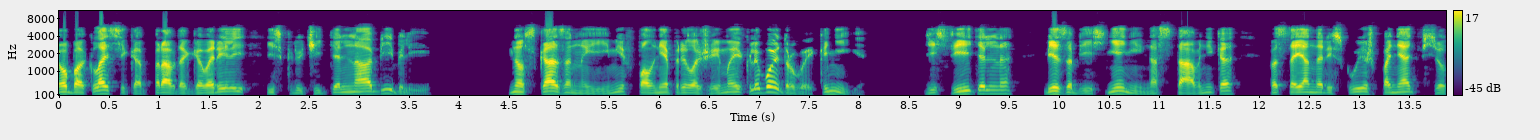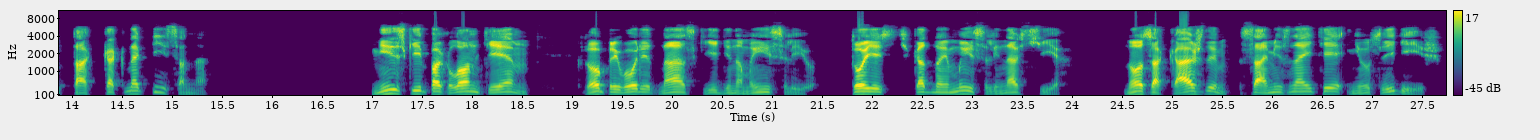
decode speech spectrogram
Оба классика, правда, говорили исключительно о Библии, но сказанное ими вполне приложимо и к любой другой книге. Действительно, без объяснений наставника постоянно рискуешь понять все так, как написано. Низкий поклон тем, кто приводит нас к единомыслию, то есть к одной мысли на всех, но за каждым, сами знаете, не уследишь.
